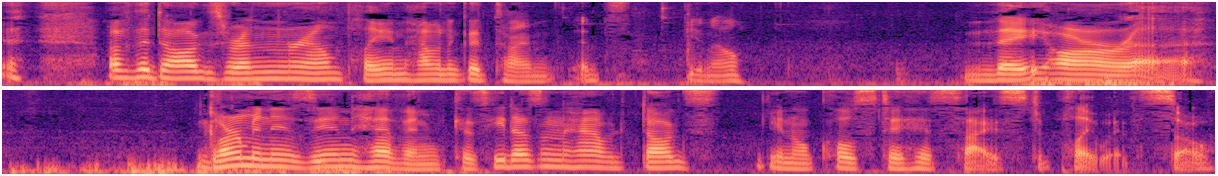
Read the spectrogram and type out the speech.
of the dogs running around playing, having a good time. It's, you know, they are, uh, Garmin is in heaven because he doesn't have dogs, you know, close to his size to play with. So,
